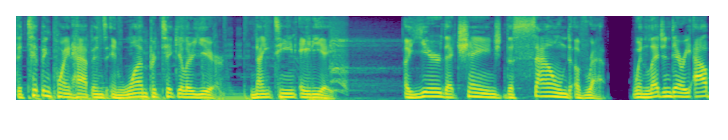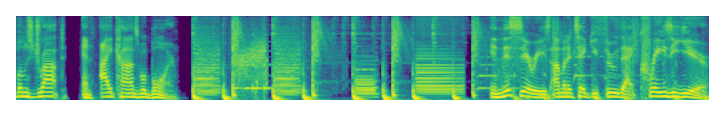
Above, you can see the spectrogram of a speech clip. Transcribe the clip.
the tipping point happens in one particular year 1988. A year that changed the sound of rap when legendary albums dropped and icons were born. In this series, I'm going to take you through that crazy year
